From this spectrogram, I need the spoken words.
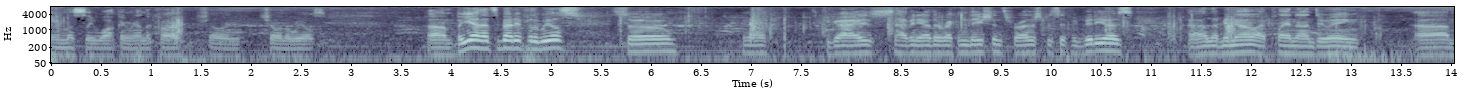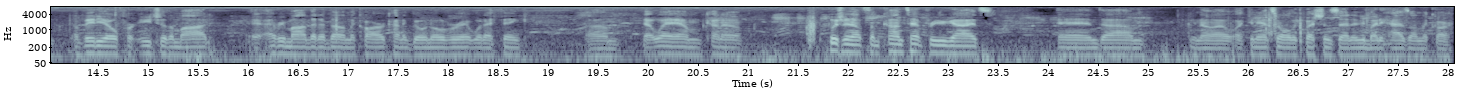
aimlessly walking around the car showing, showing the wheels. Um, but yeah, that's about it for the wheels. So, you know, if you guys have any other recommendations for other specific videos, uh, let me know. I plan on doing um, a video for each of the mod, every mod that I've done on the car, kind of going over it, what I think. Um, that way I'm kind of pushing out some content for you guys and um, you know, I, I, can answer all the questions that anybody has on the car.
